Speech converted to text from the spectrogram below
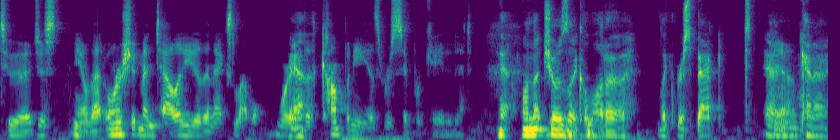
to a just you know that ownership mentality to the next level where Yeah. the company has reciprocated it Yeah. Well, that shows like a lot of like respect and Yeah. kind of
